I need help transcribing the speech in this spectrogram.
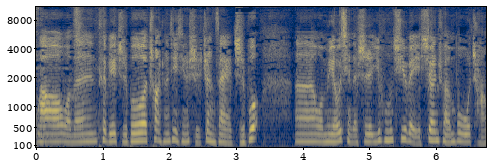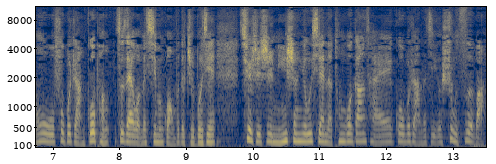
好，我们特别直播《创城进行时》正在直播。呃，我们有请的是于洪区委宣传部常务副部长郭鹏，坐在我们新闻广播的直播间。确实是民生优先的。通过刚才郭部长的几个数字吧，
